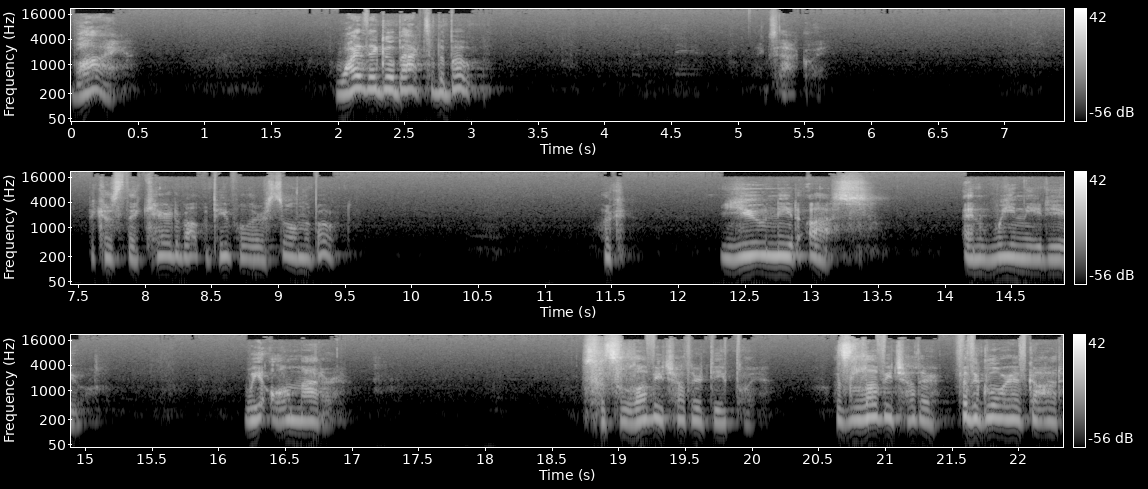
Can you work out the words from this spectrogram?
Why? Why did they go back to the boat? Exactly. Because they cared about the people that are still in the boat. Look, you need us, and we need you. We all matter. So let's love each other deeply. Let's love each other for the glory of God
